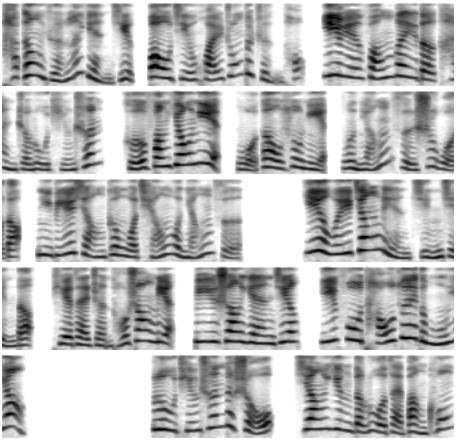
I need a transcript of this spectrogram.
他瞪圆了眼睛，抱紧怀中的枕头，一脸防备的看着陆廷琛：“何方妖孽？我告诉你，我娘子是我的，你别想跟我抢我娘子。”叶维将脸紧紧的贴在枕头上面，闭上眼睛，一副陶醉的模样。陆廷琛的手僵硬的落在半空，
